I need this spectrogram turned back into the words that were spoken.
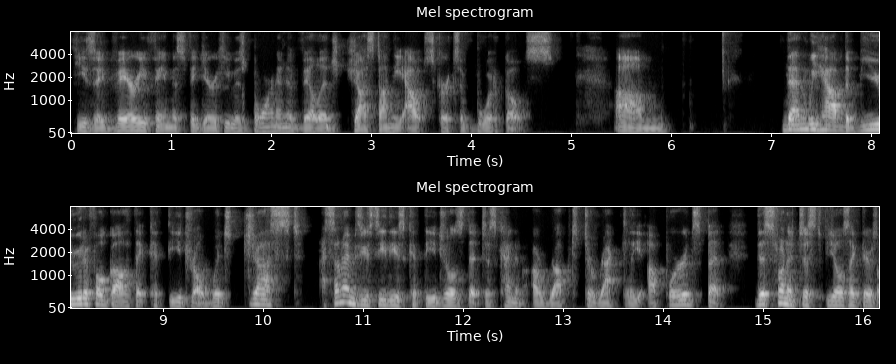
he's a very famous figure. He was born in a village just on the outskirts of Burgos. Um, then we have the beautiful Gothic cathedral, which just sometimes you see these cathedrals that just kind of erupt directly upwards, but this one, it just feels like there's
